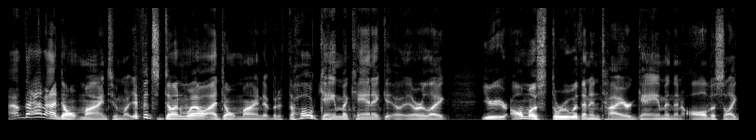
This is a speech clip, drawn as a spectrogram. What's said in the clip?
That I don't mind too much. If it's done well, I don't mind it. But if the whole game mechanic uh, or like you're almost through with an entire game and then all of us like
